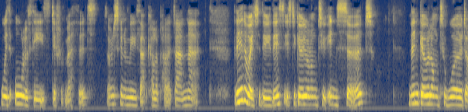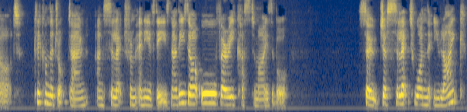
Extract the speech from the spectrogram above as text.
with all of these different methods. So I'm just going to move that colour palette down there. But the other way to do this is to go along to Insert, then go along to Word Art. Click on the drop down and select from any of these. Now these are all very customizable. So just select one that you like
